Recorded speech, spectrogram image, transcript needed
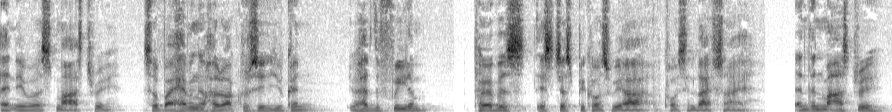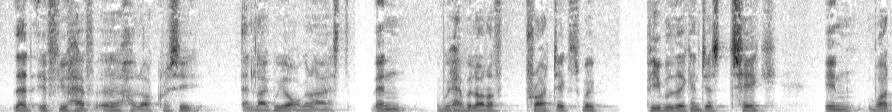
and it was mastery. So by having a holacracy, you can you have the freedom. Purpose is just because we are, of course, in life science, and then mastery. That if you have a holacracy and like we organized, then we have a lot of projects where people they can just take in what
